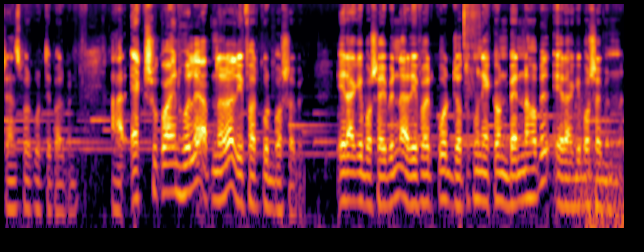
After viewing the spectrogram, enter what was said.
ট্রান্সফার করতে পারবেন। আর একশো কয়েন হলে আপনারা রেফার কোড বসাবেন। এর আগে বসাইবেন না রেফার কোড যতক্ষণ অ্যাকাউন্ট ব্যান না হবে, এর আগে বসাবেন না।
